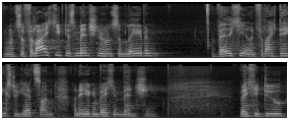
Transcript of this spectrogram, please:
Und so vielleicht gibt es Menschen in unserem Leben, welche, und vielleicht denkst du jetzt an, an irgendwelche Menschen, welche du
